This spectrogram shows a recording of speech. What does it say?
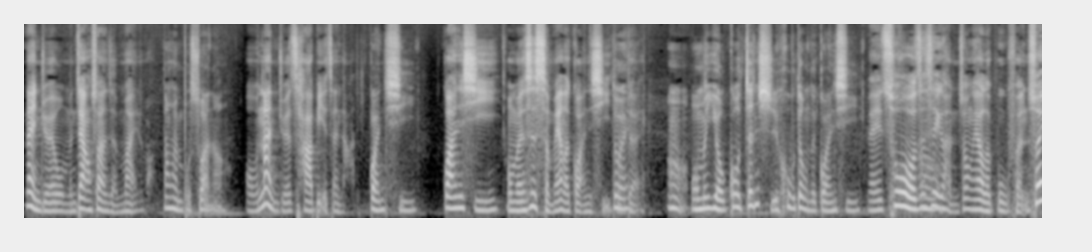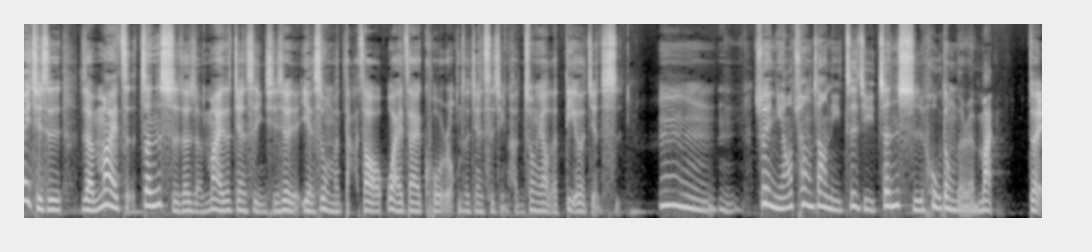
那你觉得我们这样算人脉了吗？当然不算啊，哦，那你觉得差别在哪里？关系，关系，我们是什么样的关系？对不对对？嗯，我们有过真实互动的关系，没错，这是一个很重要的部分。所以其实人脉真真实的人脉这件事情，其实也是我们打造外在扩容这件事情很重要的第二件事。嗯，嗯，所以你要创造你自己真实互动的人脉，对。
